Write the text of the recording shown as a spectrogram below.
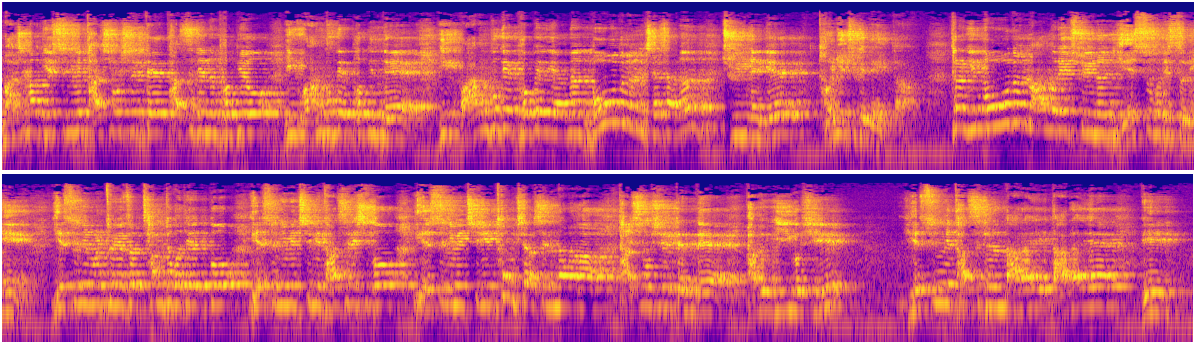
마지막 예수님이 다시 오실 때 다스리는 법이요 이 왕국의 법인데 이 왕국의 법에 의하면 모든 재산은 주인에게 돌려주게 돼 있다. 그럼 이 모든 만물의 주인은 예수 그리스도니 예수님을 통해서 창조가 되었고 예수님이 친히 다스리시고 예수님이 친히 통치하시는 나라가 다시 오실 때인데 바로 이것이 예수님이 다스리는 나라의 나라의 이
